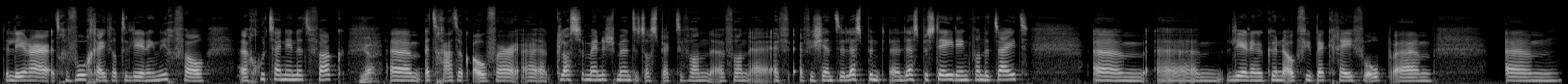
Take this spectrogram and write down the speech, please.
de leraar het gevoel geeft dat de leerlingen in ieder geval goed zijn in het vak. Ja. Um, het gaat ook over klassenmanagement. Dus aspecten van, van efficiënte lesbe lesbesteding van de tijd. Um, leerlingen kunnen ook feedback geven op um,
